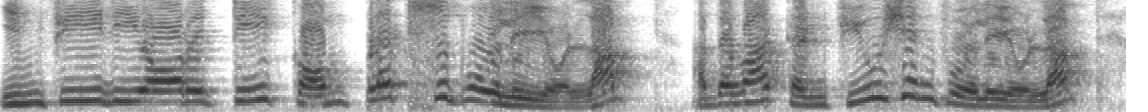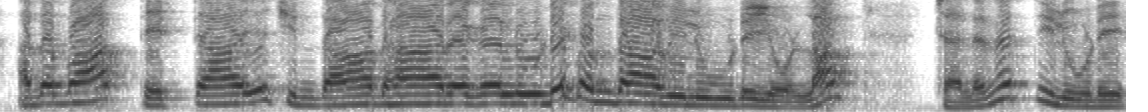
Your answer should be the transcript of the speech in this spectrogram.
ഇൻഫീരിയോറിറ്റി കോംപ്ലക്സ് പോലെയുള്ള അഥവാ കൺഫ്യൂഷൻ പോലെയുള്ള അഥവാ തെറ്റായ ചിന്താധാരകളുടെ പന്താവിലൂടെയുള്ള ചലനത്തിലൂടെ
